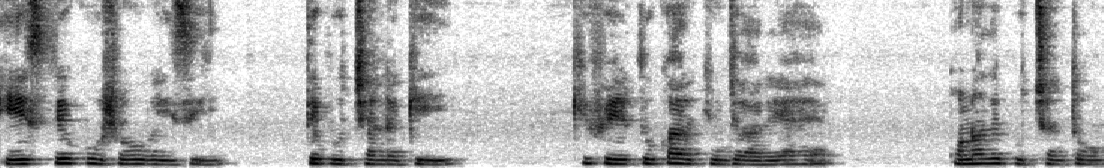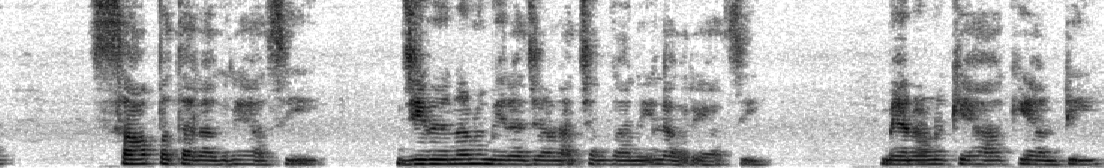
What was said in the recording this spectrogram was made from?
ਇਸ ਤੇ ਉਹ ਖੁਸ਼ ਹੋ ਗਈ ਸੀ ਅਤੇ ਪੁੱਛਣ ਲੱਗੀ ਕਿ ਫਿਰ ਤੂੰ ਘਰ ਕਿਉਂ ਜਾ ਰਿਹਾ ਹੈ? ਉਹਨਾਂ ਦੇ ਪੁੱਛਣ ਤੋਂ ਸਾਫ਼ ਪਤਾ ਲੱਗ ਰਿਹਾ ਸੀ, ਜਿਵੇਂ ਉਹਨਾਂ ਨੂੰ ਮੇਰਾ ਜਾਣਾ ਚੰਗਾ ਨਹੀਂ ਲੱਗ ਰਿਹਾ ਸੀ। ਮੈਂ ਉਹਨਾਂ ਨੂੰ ਕਿਹਾ ਕਿ ਆਂਟੀ,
